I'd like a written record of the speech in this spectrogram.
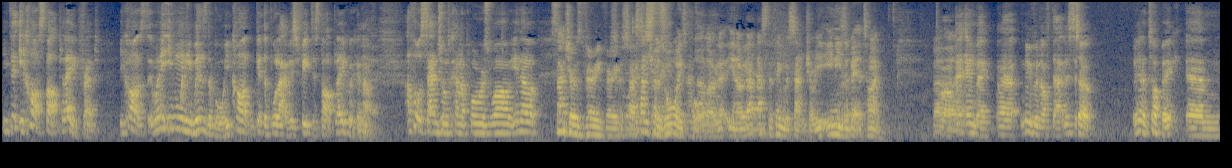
He did, he can't start play, Fred. He can't when he, even when he wins the ball, he can't get the ball out of his feet to start play quick enough. I thought Sancho was kind of poor as well. You know, Sancho is very, very So quiet. Sancho's always poor though. You know that, that's the thing with Sancho. He, he needs a bit of time. But, Well, uh, anyway, uh, moving off that. Listen, so we had a topic. Um,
